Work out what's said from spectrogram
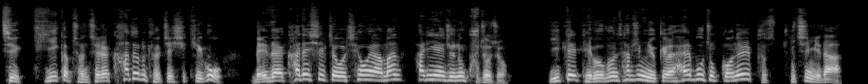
즉, 기기값 전체를 카드로 결제시키고 매달 카드 실적을 채워야만 할인해주는 구조죠. 이때 대부분 36개월 할부 조건을 부- 붙입니다.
